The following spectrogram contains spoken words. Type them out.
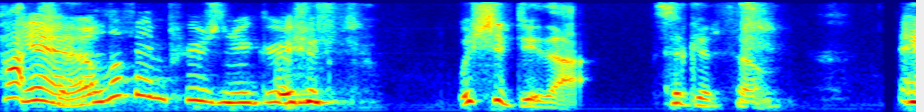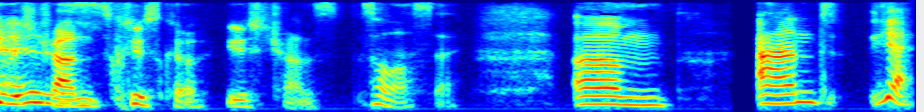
Pacha. yeah, I love Emperor's New Groove. we should do that. It's a good film. He was trans. Kuzco. He was trans. That's all I'll say. Um, and yeah,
